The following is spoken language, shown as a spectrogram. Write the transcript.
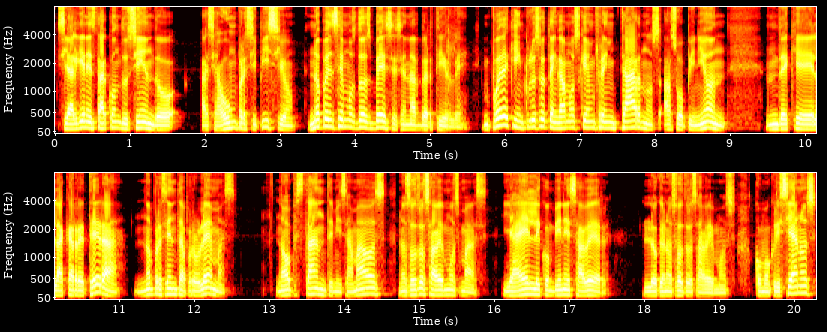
Si alguien está conduciendo hacia un precipicio, no pensemos dos veces en advertirle. Puede que incluso tengamos que enfrentarnos a su opinión de que la carretera no presenta problemas. No obstante, mis amados, nosotros sabemos más y a Él le conviene saber lo que nosotros sabemos. Como cristianos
